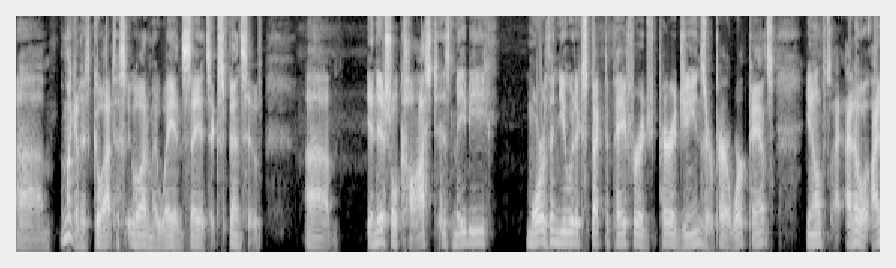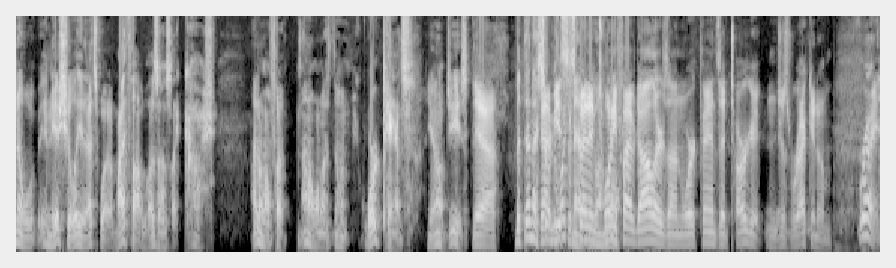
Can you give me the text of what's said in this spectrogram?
Um, I'm not going to go out to go out of my way and say it's expensive. Um, initial cost is maybe more than you would expect to pay for a pair of jeans or a pair of work pants. You know, I, I know, I know. Initially, that's what my thought was. I was like, "Gosh, I don't know if I, I don't want to work pants." You know, geez. Yeah. But then I Yeah, started I'm used to looking at it spending twenty five dollars on work pants at Target and just wrecking them. right?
